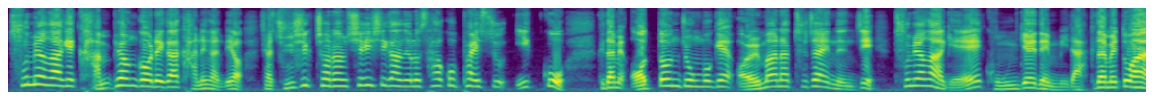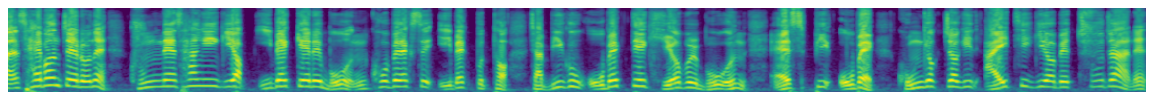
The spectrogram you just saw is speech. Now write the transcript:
투명하게 간편 거래가 가능한데요. 자, 주식처럼 실시간으로 사고 팔 수 있고, 그 다음에 어떤 종목에 얼마나 투자했는지 투명하게 공개됩니다. 그 다음에 또한 세 번째로는 국내 상위 기업 200개를 모은 코백스 200부터 자 미국 500대 기업을 모은 SP 500 공격적인 IT 기업에 투자하는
